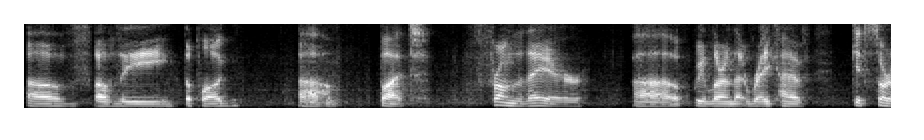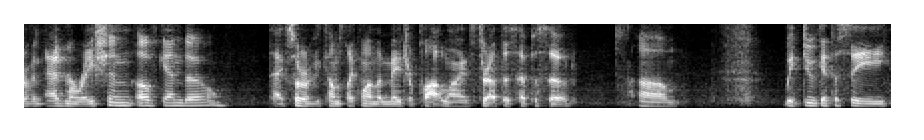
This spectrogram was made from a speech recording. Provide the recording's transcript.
of of the the plug. Um, but from there, uh, we learn that Rei kind of gets sort of an admiration of Gendo. That sort of becomes like one of the major plot lines throughout this episode. Um, we do get to see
